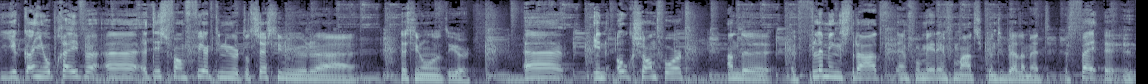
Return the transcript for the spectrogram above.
je kan je opgeven. eh, het is van 14 uur tot 16 uur, eh 1600 uur. Eh, in Ook Zandvoort aan de Flemmingstraat. En voor meer informatie kunt u bellen met vij- eh, eh,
